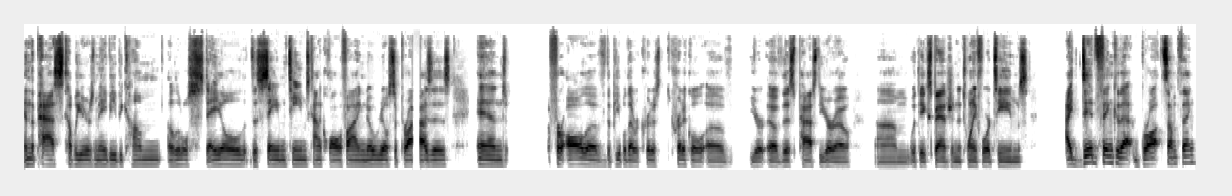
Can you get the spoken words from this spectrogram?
in the past couple years maybe become a little stale the same teams kind of qualifying no real surprises and for all of the people that were criti- critical of your of this past euro um, with the expansion to 24 teams i did think that brought something.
